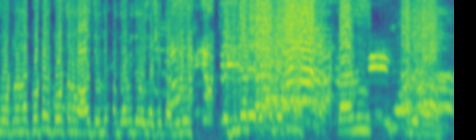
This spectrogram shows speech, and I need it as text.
ਵੋਟਰਾਂ ਦਾ ਕੋਟਨ ਕੋਟ ਧੰਨਵਾਦ ਜਦੋਂ ਦੇ 15 20 ਦਿਨ ਇਲੈਕਸ਼ਨ ਚੱਲਦੇ ਨੇ। ਤੇ ਜਿਨ੍ਹਾਂ ਨੇ ਇੱਕ ਵੋਟ ਪੈਰ ਨੂੰ ਥੱਲੇ ਪਾਇਆ।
